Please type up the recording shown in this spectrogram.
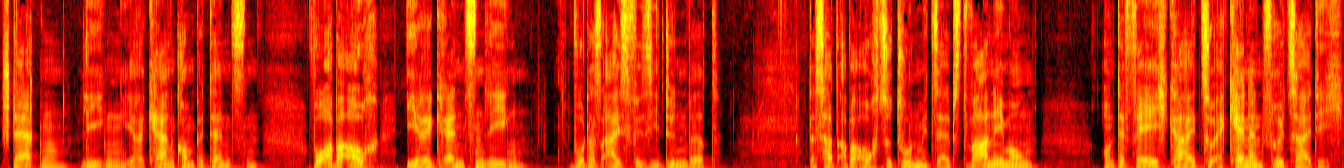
Stärken liegen, ihre Kernkompetenzen, wo aber auch ihre Grenzen liegen, wo das Eis für sie dünn wird. Das hat aber auch zu tun mit Selbstwahrnehmung und der Fähigkeit zu erkennen frühzeitig,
